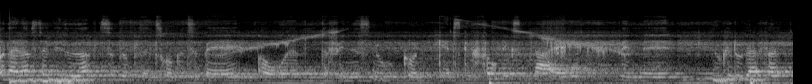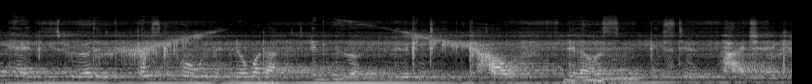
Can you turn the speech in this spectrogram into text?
Under alle omstændigheder, så blev pladen trukket tilbage, og øh, der findes nu kun ganske få eksemplarer af den, men øh, nu kan du i hvert fald her i Beat høre den falske Paul med et nummer, der enten hedder Milkent Cow, eller også Bestial Hijack.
